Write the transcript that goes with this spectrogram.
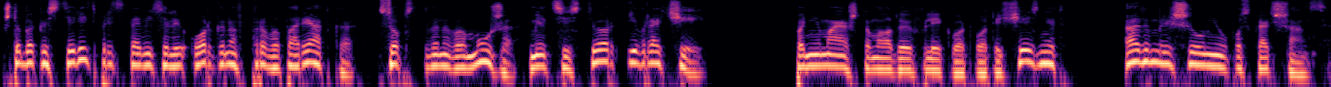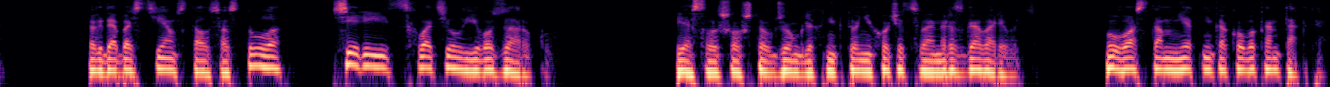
чтобы костерить представителей органов правопорядка, собственного мужа, медсестер и врачей. Понимая, что молодой флик вот-вот исчезнет, Адам решил не упускать шанса. Когда Бастиен встал со стула, сириец схватил его за руку. «Я слышал, что в джунглях никто не хочет с вами разговаривать. У вас там нет никакого контакта.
